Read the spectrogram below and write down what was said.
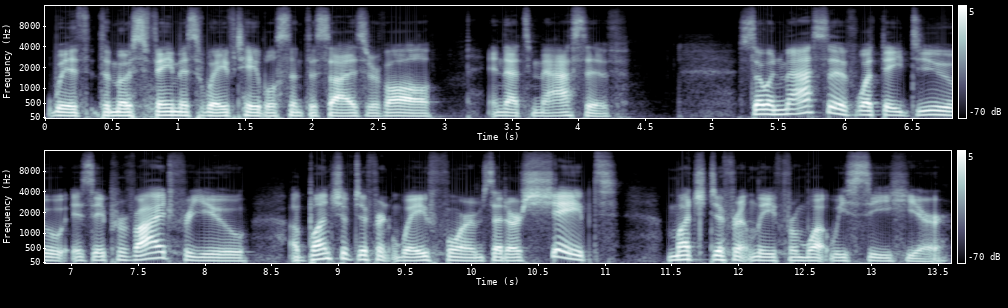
with the most famous wavetable synthesizer of all, and that's Massive. So in Massive, what they do is they provide for you a bunch of different waveforms that are shaped much differently from what we see here.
